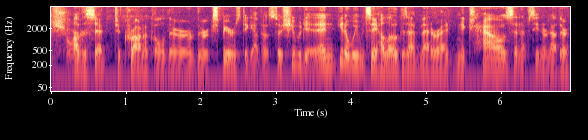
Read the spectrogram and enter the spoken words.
Sure. of the set to chronicle their their experience together. So she would, and you know, we would say hello because I've met her at Nick's house and I've seen her at other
